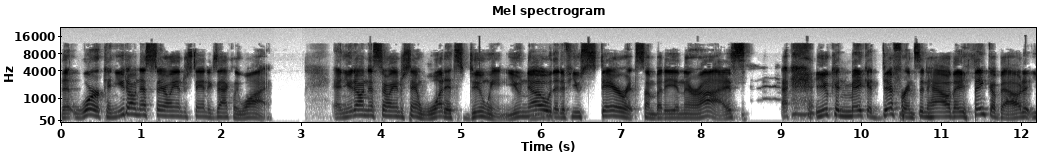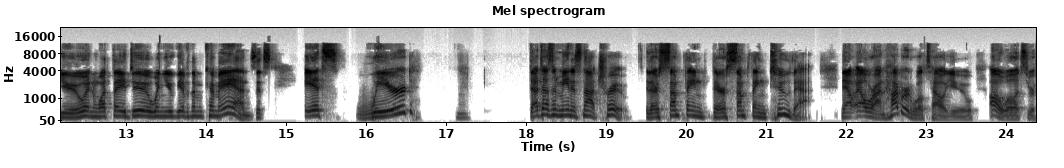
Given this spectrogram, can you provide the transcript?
that work and you don't necessarily understand exactly why. And you don't necessarily understand what it's doing. You know mm-hmm. that if you stare at somebody in their eyes you can make a difference in how they think about it you and what they do when you give them commands it's it's weird mm. that doesn't mean it's not true there's something there's something to that now, L. Ron Hubbard will tell you, oh, well, it's your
